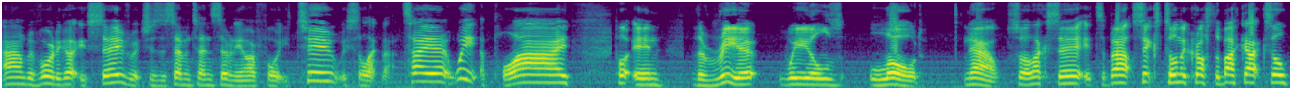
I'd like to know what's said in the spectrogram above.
and we've already got it saved, which is the 71070R42. We select that tyre, we apply, put in the rear wheels load. Now, so like I say, it's about six ton across the back axle,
